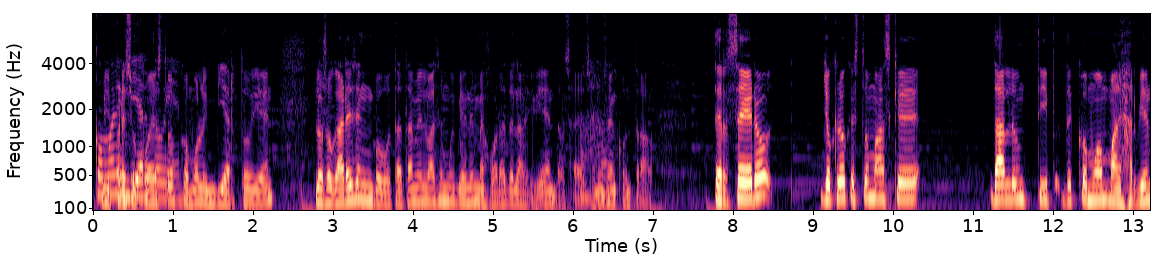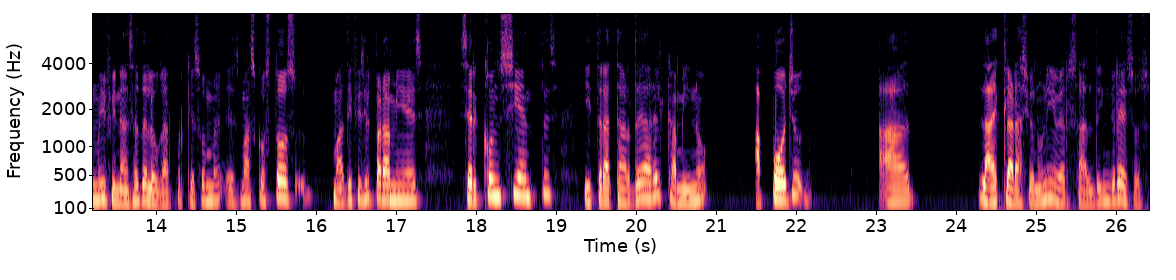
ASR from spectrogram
¿Cómo mi presupuesto? ¿Cómo lo invierto bien? Los hogares en Bogotá también lo hacen muy bien en mejoras de la vivienda, o sea, eso Ajá. hemos encontrado. Tercero, yo creo que esto más que darle un tip de cómo manejar bien mis finanzas del hogar, porque eso me- es más costoso, más difícil para mí es ser conscientes y tratar de dar el camino, apoyo a la Declaración Universal de Ingresos.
